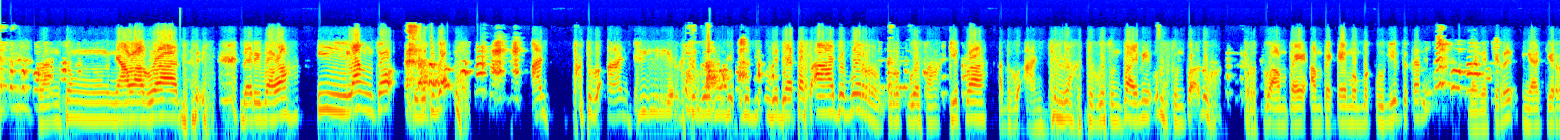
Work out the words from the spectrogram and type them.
langsung nyawa gua dari, dari bawah hilang, cok. Tiba-tiba, kata anjir, kata gua udah, di- udah, di, udah di atas aja, bor. Perut gua sakit lah, kata gua anjir lah, kata gua sumpah ini, uh, sumpah, aduh, perut gua ampe ampe kayak membeku gitu kan. Nah, nggak kira, nggak kira,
